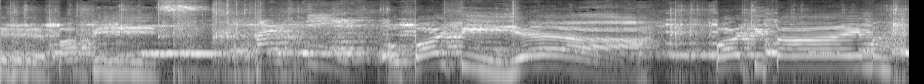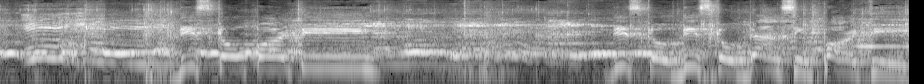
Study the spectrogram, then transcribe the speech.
Puppies. Party. Oh, party. Yeah. Party time. Disco party. Disco, disco dancing party.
